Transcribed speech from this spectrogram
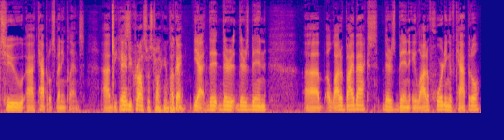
to uh, capital spending plans. Uh, because Andy Cross was talking about okay, that. yeah, the, there, there's been uh, a lot of buybacks. There's been a lot of hoarding of capital,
